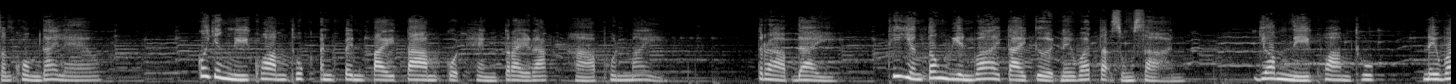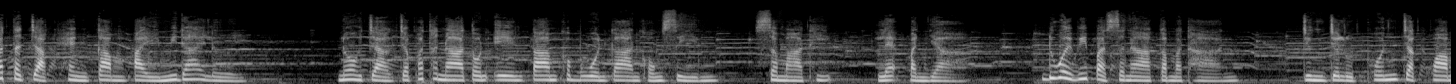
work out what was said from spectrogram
สังคมได้แล้ว ก็ยังหนีความทุกข์อันเป็นไปตามกฎแห่งไตรลักษ์หาพ้นไม่ ตราบใดที่ยังต้องเวียนว่ายตายเกิดในวัฏสงสาร ย่อมหนีความทุกข์ในวัฏจักรแห่งกรรมไปไม่ได้เลย นอกจากจะพัฒนาตนเองตามขบวนการของศีล สมาธิ และปัญญา ด้วยวิปัสสนากรรมฐาน จึงจะหลุดพ้นจากความ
